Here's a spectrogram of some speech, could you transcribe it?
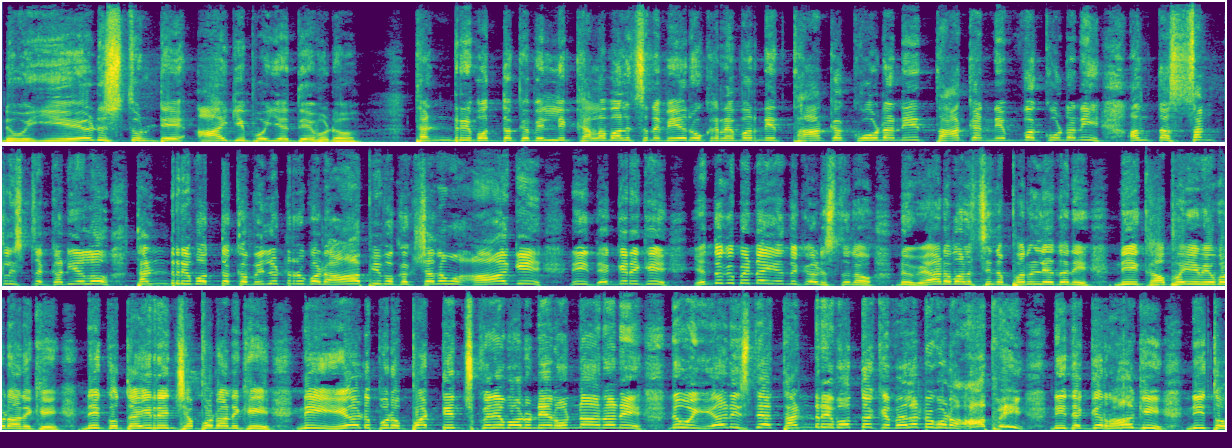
నువ్వు ఏడుస్తుంటే ఆగిపోయే దేవుడు తండ్రి వద్దకు వెళ్ళి కలవాల్సిన వేరొకరెవరిని తాకకూడని తాకనివ్వకూడని అంత సంక్లిష్ట గడియలో తండ్రి వద్దకు వెళ్ళుటను కూడా ఆపి ఒక క్షణం ఆగి నీ దగ్గరికి ఎందుకు బిడ్డ ఎందుకు ఏడుస్తున్నావు? నువ్వు ఏడవలసిన పని లేదని నీకు అభయం ఇవ్వడానికి నీకు ధైర్యం చెప్పడానికి నీ ఏడుపును పట్టించుకునేవాడు నేను ఉన్నానని నువ్వు ఏడిస్తే తండ్రి వద్దకు వెళ్ళటం కూడా ఆపి నీ దగ్గర ఆగి నీతో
